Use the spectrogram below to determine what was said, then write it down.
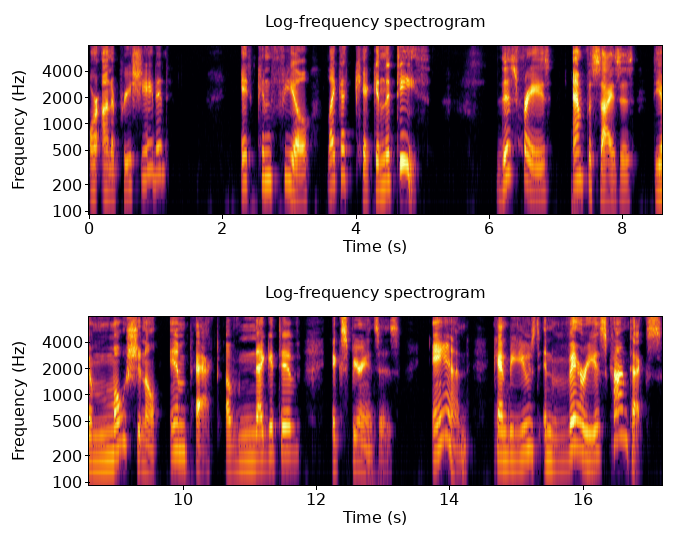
or unappreciated, it can feel like a kick in the teeth. This phrase emphasizes the emotional impact of negative experiences and can be used in various contexts.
